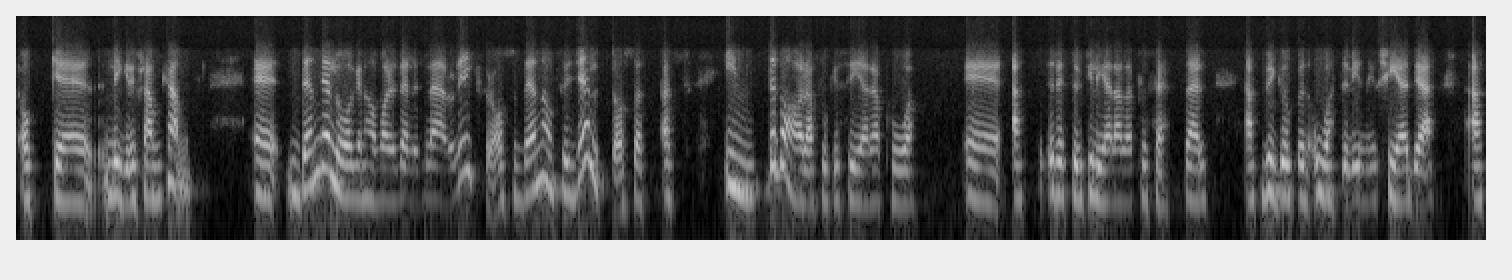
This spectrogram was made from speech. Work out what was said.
och eh, ligger i framkant. Eh, den dialogen har varit väldigt lärorik för oss och den har också hjälpt oss att, att inte bara fokusera på eh, att recirkulera alla processer, att bygga upp en återvinningskedja, att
